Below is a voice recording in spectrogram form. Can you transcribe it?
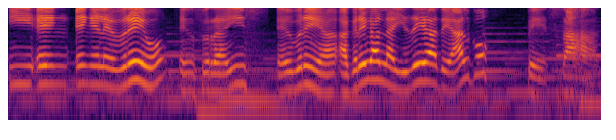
Y en, en, el hebreo, en su raíz hebrea, agrega la idea de algo pesado.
